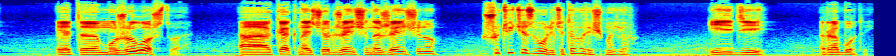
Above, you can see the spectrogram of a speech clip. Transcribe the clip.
это мужеложство. А как насчет женщина женщину? Шутить изволите, товарищ майор. Иди, работай.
